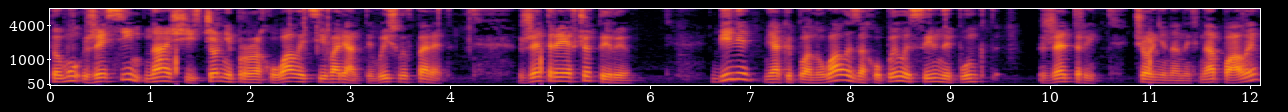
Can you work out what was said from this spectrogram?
Тому G7 на А6. Чорні прорахували ці варіанти, вийшли вперед. G3 F4. Білі, як і планували, захопили сильний пункт G3. Чорні на них напали.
